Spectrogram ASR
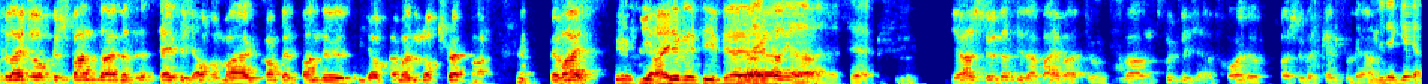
vielleicht darauf gespannt sein, dass Estate sich auch nochmal komplett wandelt und ihr auf einmal nur noch Trap macht. Wer weiß. Ja, Definitiv, ja, Ja, ja, ja, ja. Ja. Schön, dass ihr dabei wart, Jungs. War uns wirklich eine Freude. War schön, euch kennenzulernen. Wieder gern.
